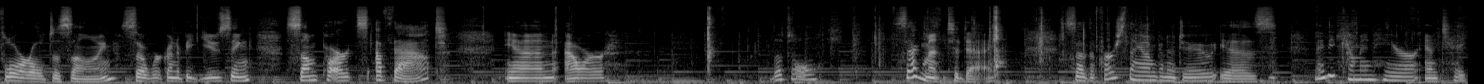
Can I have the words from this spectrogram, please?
floral design. So we're going to be using some parts of that in our little segment today. So the first thing I'm going to do is maybe come in here and take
